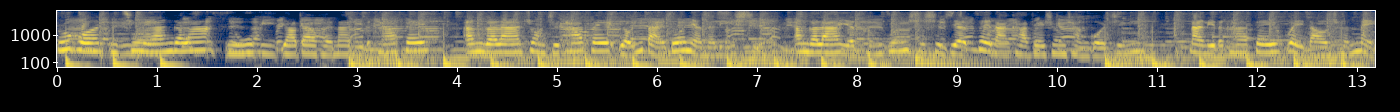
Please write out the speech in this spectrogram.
如果你亲临安哥拉，你务必要带回那里的咖啡。安哥拉种植咖啡有一百多年的历史，安哥拉也曾经是世界最大咖啡生产国之一。那里的咖啡味道纯美，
